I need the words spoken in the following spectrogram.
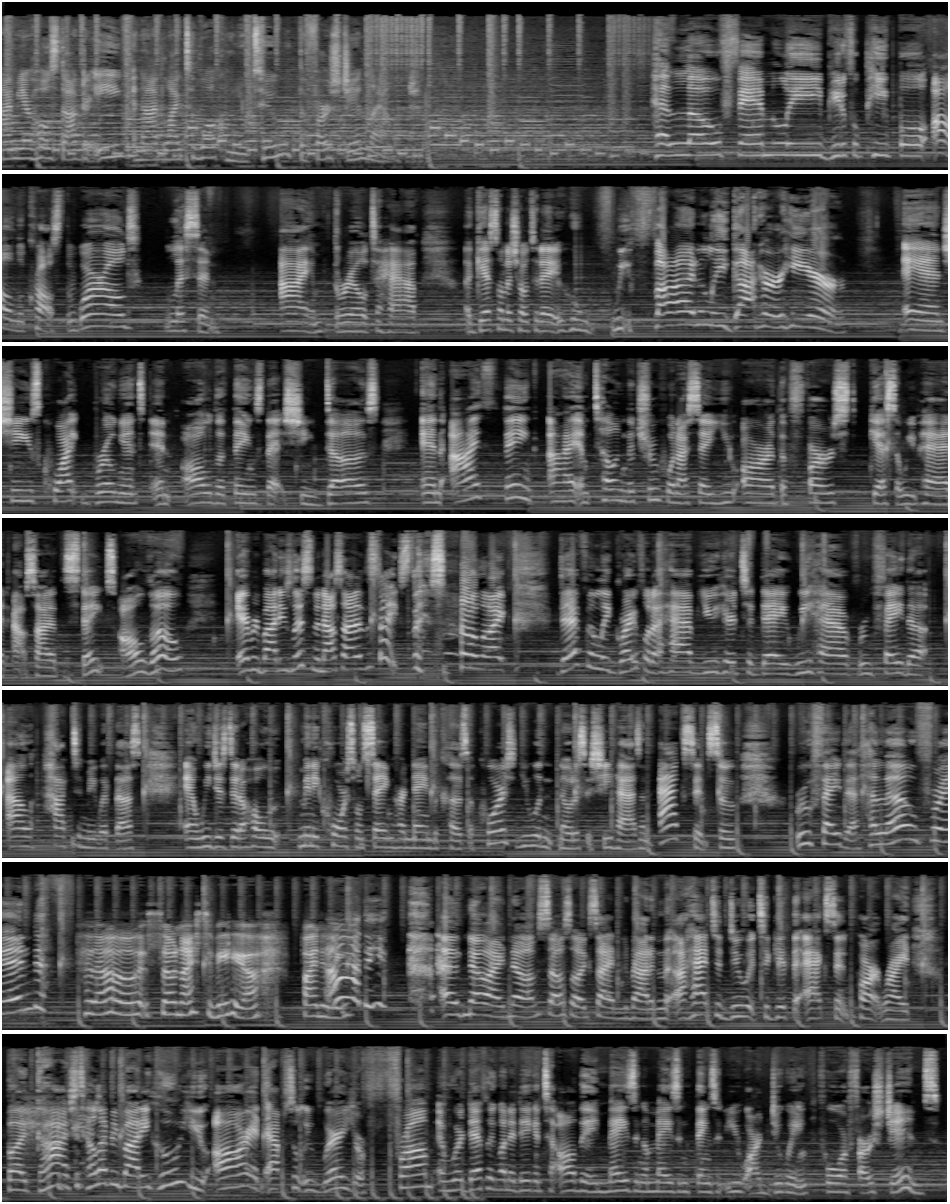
I'm your host, Dr. Eve, and I'd like to welcome you to the First Gen Lounge. Hello, family, beautiful people all across the world. Listen, I am thrilled to have a guest on the show today who we finally got her here. And she's quite brilliant in all of the things that she does. And I think I am telling the truth when I say you are the first guest that we've had outside of the States, although everybody's listening outside of the States. so, like, definitely grateful to have you here today. We have Rufeda Al Hatimi with us, and we just did a whole mini course on saying her name because, of course, you wouldn't notice that she has an accent. So, Rufeida, hello, friend. Hello, it's so nice to be here. Finally. Ah, you, uh, no, I know. I'm so, so excited about it. And I had to do it to get the accent part right. But gosh, tell everybody who you are and absolutely where you're from. And we're definitely going to dig into all the amazing, amazing things that you are doing for First Gens.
